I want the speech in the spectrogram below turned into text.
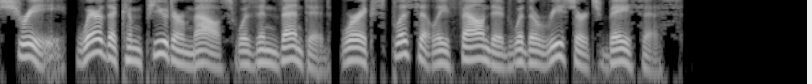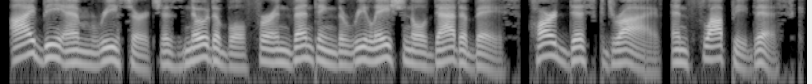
SRI, where the computer mouse was invented, were explicitly founded with a research basis. IBM Research is notable for inventing the relational database, hard disk drive, and floppy disk.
